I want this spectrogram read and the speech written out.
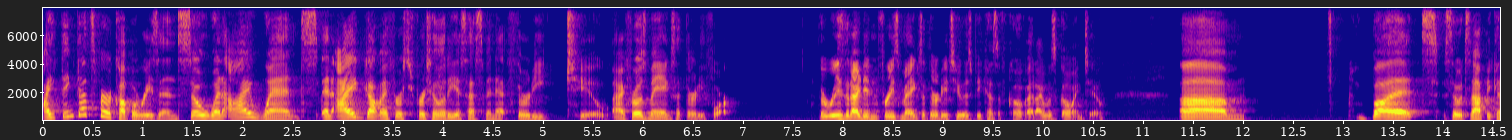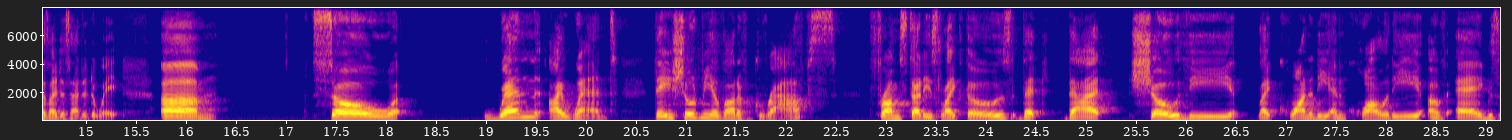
I think that's for a couple reasons. So when I went and I got my first fertility assessment at 32, I froze my eggs at 34. The reason I didn't freeze my eggs at 32 is because of COVID. I was going to. Um, but so it's not because I decided to wait. Um, so when I went, they showed me a lot of graphs from studies like those that that show the like quantity and quality of eggs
